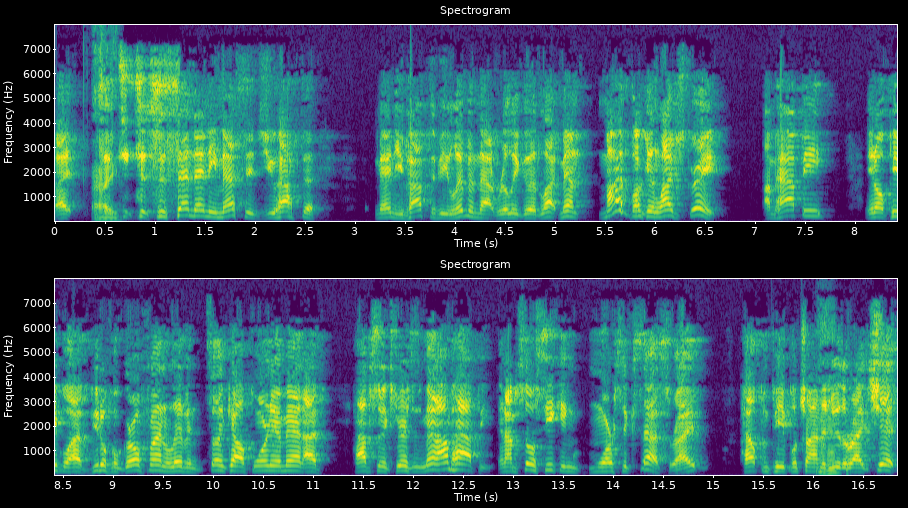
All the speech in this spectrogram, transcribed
right? To, to, to, send any message, you have to, man, you have to be living that really good life. Man, my fucking life's great. I'm happy. You know, people, I have a beautiful girlfriend. I live in Southern California, man. I've have some experiences, man, I'm happy and I'm still seeking more success, right? Helping people trying mm-hmm. to do the right shit.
